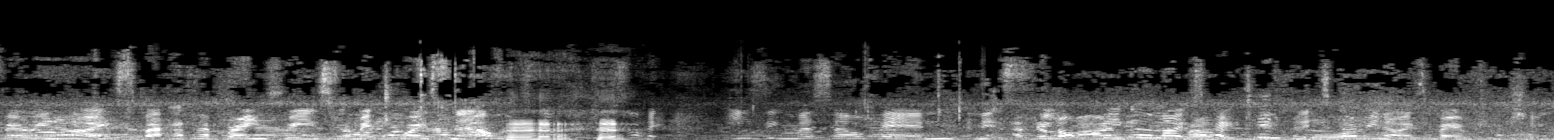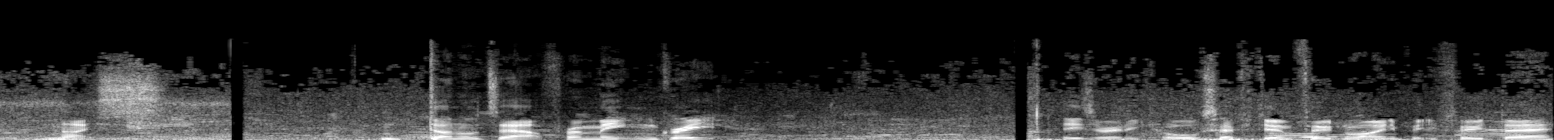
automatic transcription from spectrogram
Very nice, but I have had brain freeze from it twice now. Like easing myself in, and it's a lot bigger than I expected, but it's very nice, very refreshing. Nice. Donald's out for a meet and greet. These are really cool. So if you're doing food and wine, you put your food there.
